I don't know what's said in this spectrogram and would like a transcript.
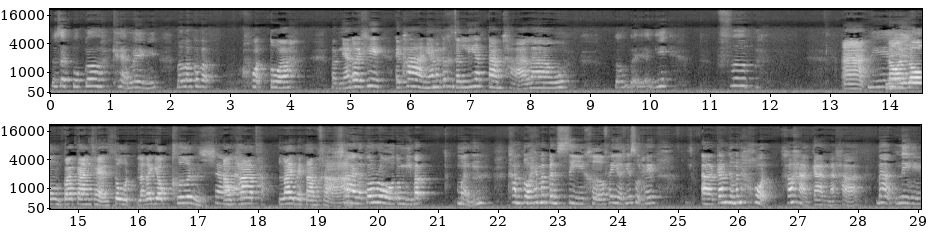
แล้วเสร็จปุ๊บก็แขนมาอย่างนี้ แล้วเราก็แบบหดตัวแบบเนี้ยโดยที่ไอ้ผ้าเนี้ยมันก็คือจะเลียดตามขาเราลงไปอย่างนี้ ฟึบ อ่านี่นอนลงก็กางแขนสุดแล้วก็ยกขึ้น ใช่ เอาผ้าไล่ไปตามขา ใช่แล้วก็โรลตรงนี้แบบเหมือนทำตัวให้มันเป็น C curve ให้เยอะที่สุดให้อ่ากล้ามเนื้อมันหดเข้าหากันนะคะ แบบนี้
